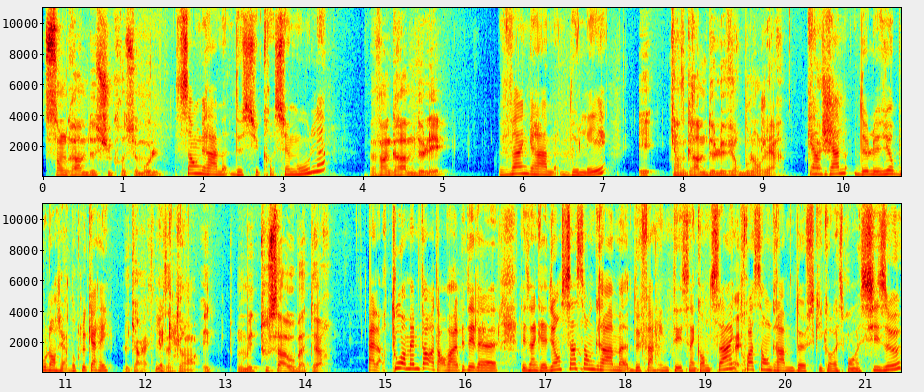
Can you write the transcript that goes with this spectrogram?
100 g de sucre semoule, 100 g de sucre semoule, 20 g de lait 20 g de lait, et 15 g de levure boulangère. 15 fraîche. g de levure boulangère, donc le carré. Le carré, Le exactement. Et on met tout ça au batteur. Alors, tout en même temps, attends, on va répéter le- les ingrédients. 500 g de farine T55, Ouais. 300 g d'œufs, ce qui correspond à 6 œufs,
